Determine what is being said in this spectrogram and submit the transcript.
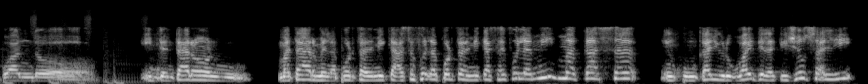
Cuando intentaron matarme en la puerta de mi casa, fue la puerta de mi casa, fue la misma casa en Juncal, Uruguay, de la que yo salí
